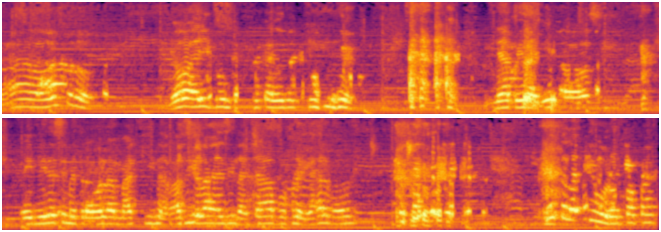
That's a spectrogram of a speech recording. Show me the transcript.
nada, pero yo ahí con caca de una güey. Ya pide ayuda, vamos. Ey, mire si me trabó la máquina, vamos, yo la deshilachaba por fregar, vamos. ¿Qué la tiburón, papá?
